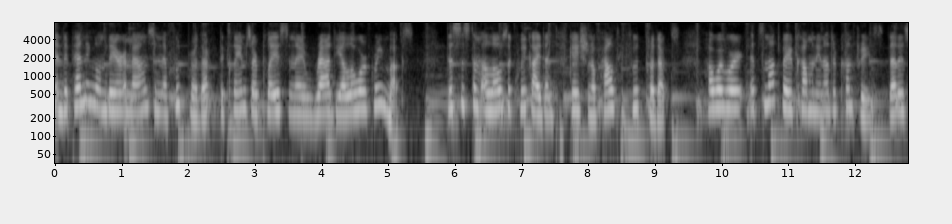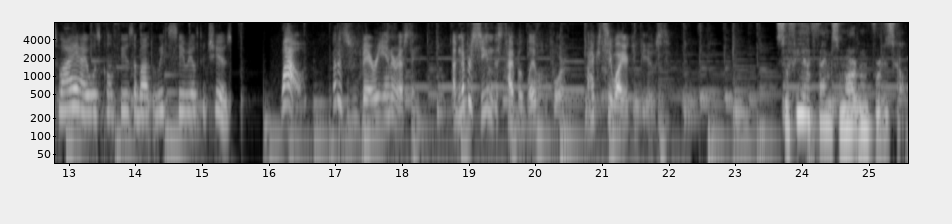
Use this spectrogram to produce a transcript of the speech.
and depending on their amounts in a food product, the claims are placed in a red, yellow, or green box. This system allows a quick identification of healthy food products. However, it's not very common in other countries. That is why I was confused about which cereal to choose. Wow, that is very interesting. I've never seen this type of label before. I can see why you're confused. Sophia thanks Martin for his help.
